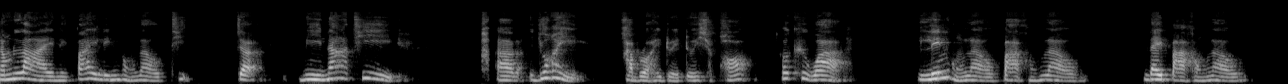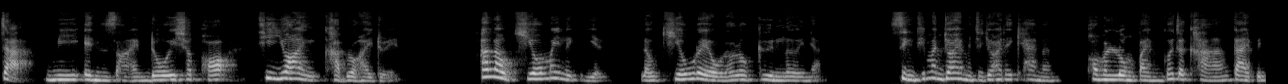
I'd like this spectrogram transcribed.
น้ำลายในใต้ลิ้นของเราที่จะมีหน้าที่อ่าย่อยคาร์โบไฮเดรตโดยเฉพาะก็คือว่าลิ้นของเราปากของเรา ในปากของเราจะมีเอนไซม์โดยเฉพาะที่ย่อยคาร์โบไฮเดรตถ้าเราเคี้ยวไม่ละเอียด เราเคี้ยวเร็วแล้วเรากืนเลยเนี่ย สิ่งที่มันย่อยมันจะย่อยได้แค่นั้น พอมันลงไปมันก็จะค้างกลายเป็น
